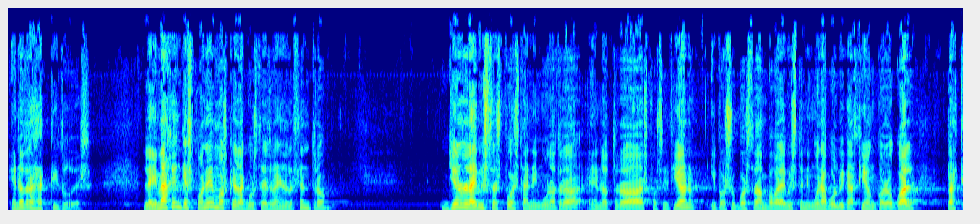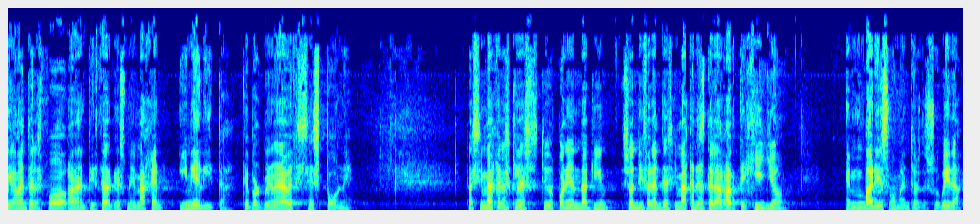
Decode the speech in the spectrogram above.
en otras actitudes. La imagen que exponemos, que es la que ustedes ven en el centro, yo no la he visto expuesta en ninguna otra, exposición y, por supuesto, tampoco la he visto en ninguna publicación, con lo cual prácticamente les puedo garantizar que es una imagen inédita, que por primera vez se expone. Las imágenes que les estoy poniendo aquí son diferentes imágenes de Lagartijillo en varios momentos de su vida.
